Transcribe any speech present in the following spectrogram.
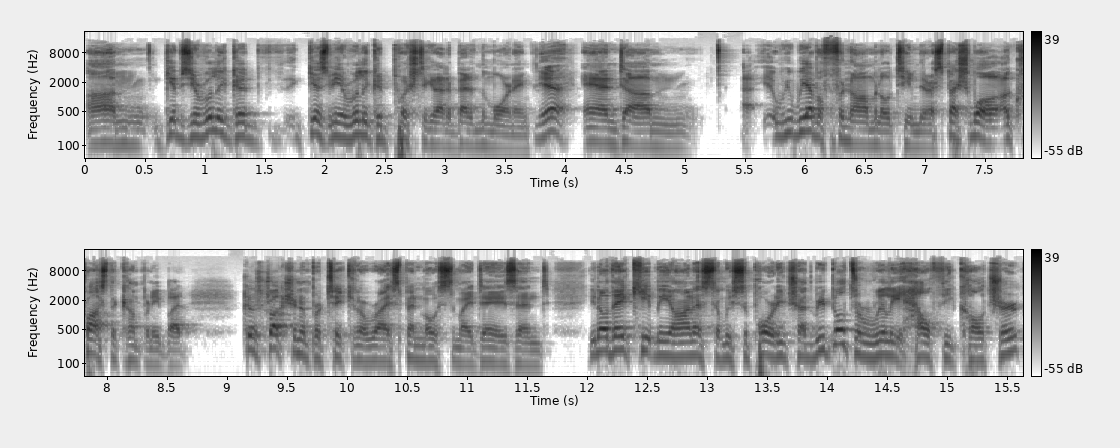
Um, gives you a really good, gives me a really good push to get out of bed in the morning. Yeah. And um, uh, we, we have a phenomenal team there, especially well across the company, but construction in particular, where I spend most of my days. And you know, they keep me honest, and we support each other. We built a really healthy culture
